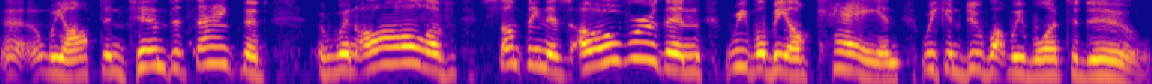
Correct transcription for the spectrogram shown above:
Uh, we often tend to think that when all of something is over, then we will be okay and we can do what we want to do.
